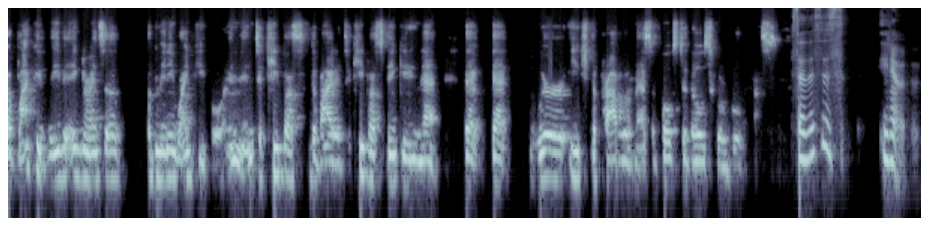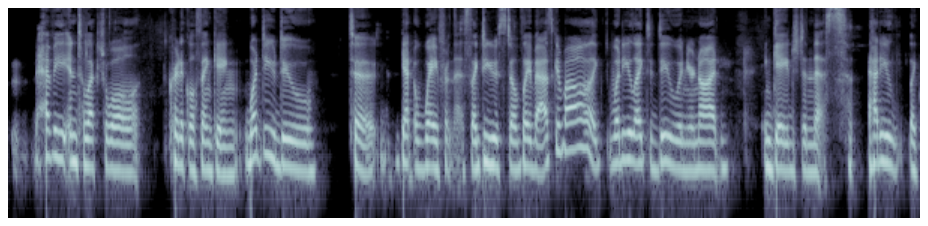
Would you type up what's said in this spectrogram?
of Black people, even ignorance of, of many white people, and, and to keep us divided, to keep us thinking that that that we're each the problem as opposed to those who are ruling us. So this is, you know, heavy intellectual critical thinking. What do you do to get away from this? Like do you still play basketball? Like what do you like to do when you're not engaged in this? How do you like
